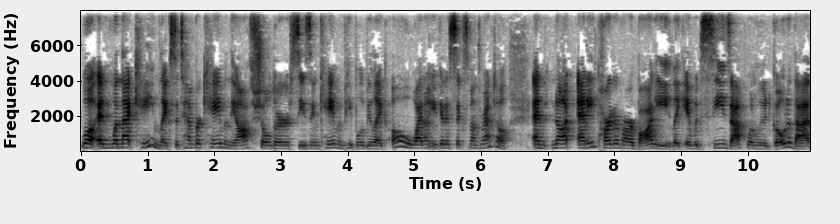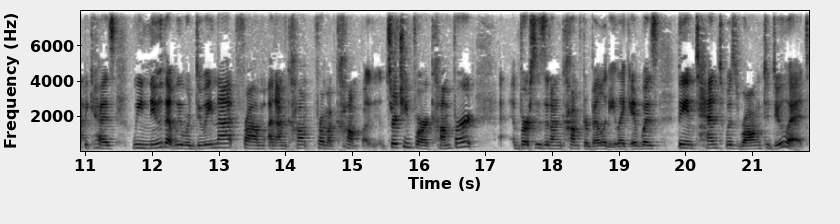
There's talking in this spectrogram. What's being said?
well and when that came like september came and the off shoulder season came and people would be like oh why don't you get a six month rental and not any part of our body like it would seize up when we would go to that because we knew that we were doing that from an uncom from a com- searching for a comfort versus an uncomfortability. Like it was the intent was wrong to do it.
